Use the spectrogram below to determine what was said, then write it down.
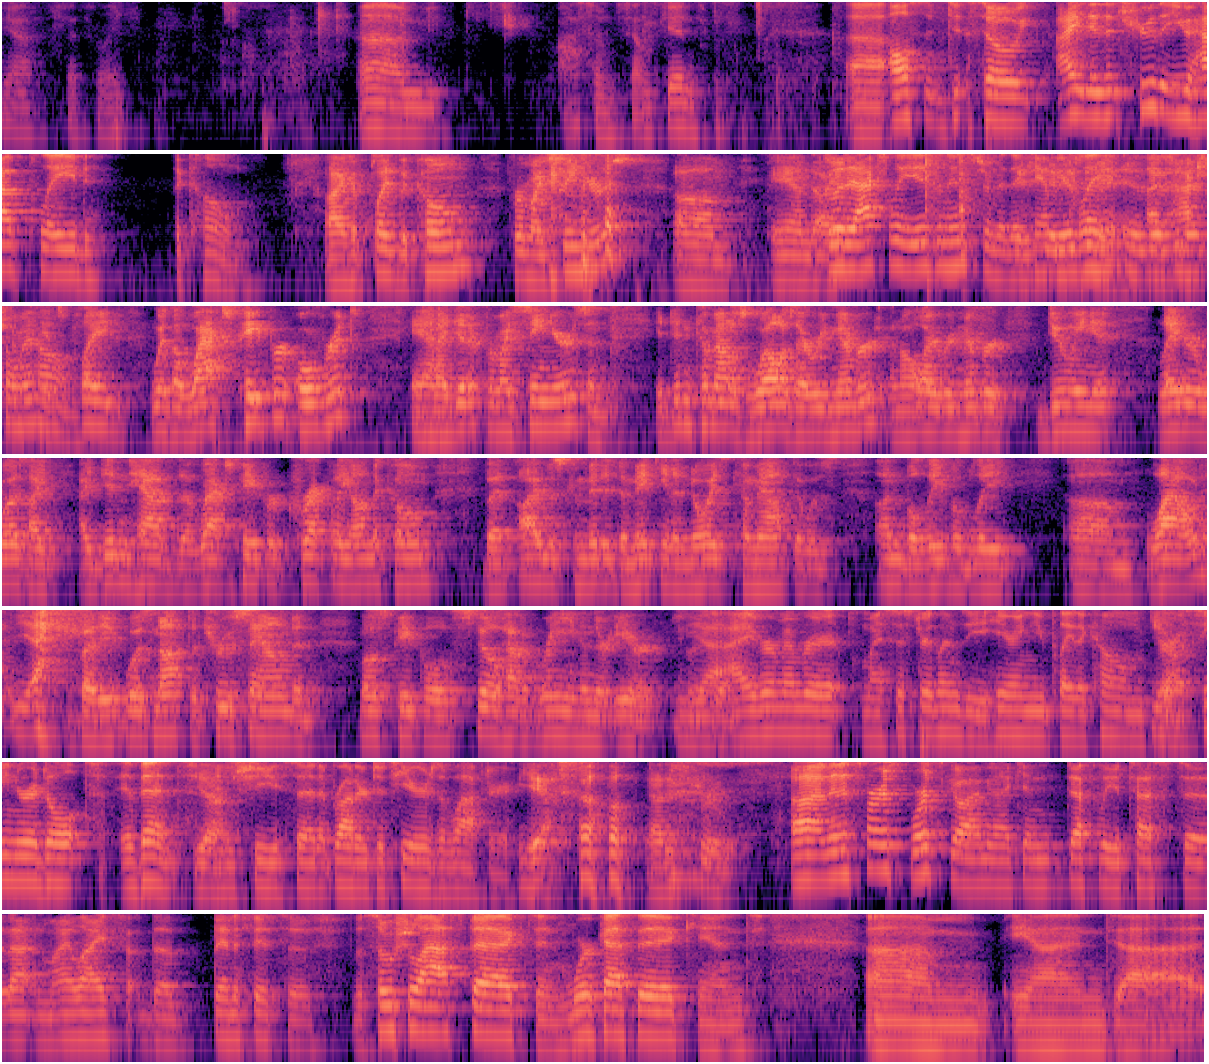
Yeah, definitely. Um, awesome. Sounds good. Uh, also, so I is it true that you have played the comb? I have played the comb for my seniors, um, and So I, it actually is an instrument that it- can it be is an- played. it an is an actual instrument. It's played with a wax paper over it, and I did it for my seniors, and it didn't come out as well as I remembered. And all I remember doing it later was I, I didn't have the wax paper correctly on the comb, but I was committed to making a noise come out that was unbelievably um, loud. Yeah. but it was not the true sound, and most people still have it ringing in their ear. So Yeah. I remember my sister Lindsay hearing you play the comb for Yeah. a senior adult event, Yes. and she said it brought her to tears of laughter. Yes, So, that is true. uh, and then as far as sports go, I mean, I can definitely attest to that in my life. The benefits of the social aspect and work ethic, and um, and uh,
